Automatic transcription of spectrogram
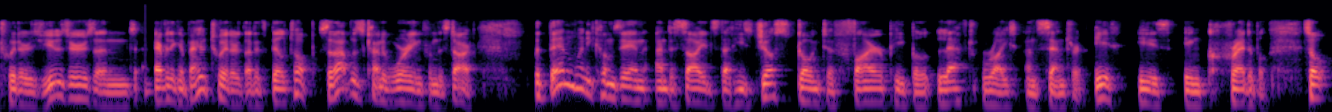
Twitter's users and everything about Twitter that it's built up. So that was kind of worrying from the start. But then when he comes in and decides that he's just going to fire people left, right, and center, it is incredible. So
